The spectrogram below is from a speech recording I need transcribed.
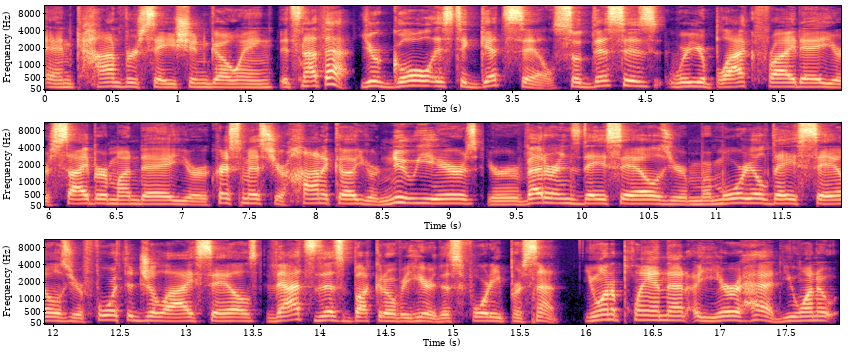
and conversation going. It's not that. Your goal is to get sales. So this is where your Black Friday, your Cyber Monday, your Christmas, your Hanukkah, your New Year's, your Veterans Veterans Day sales, your Memorial Day sales, your 4th of July sales. That's this bucket over here, this 40%. You want to plan that a year ahead. You want to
